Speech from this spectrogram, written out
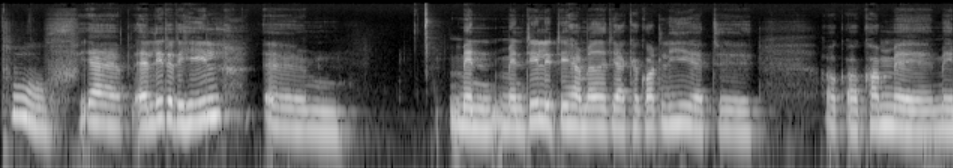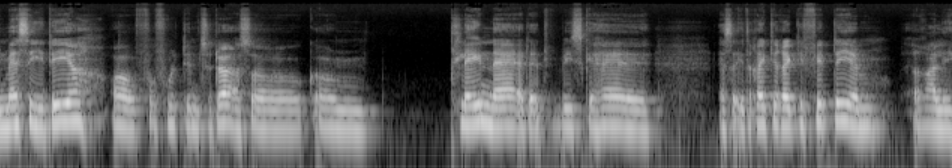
puh, jeg er lidt af det hele. Øhm, men, men det er lidt det her med, at jeg kan godt lide at, øh, at, at komme med, med en masse idéer og få fuldt dem til dørs. Og, og planen er, at, at vi skal have altså et rigtig, rigtig fedt DM-rally,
